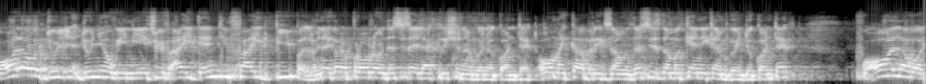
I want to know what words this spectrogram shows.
for all our dunya we need, we've identified people. When I got a problem, this is the electrician I'm going to contact. Oh, my car breaks down, this is the mechanic I'm going to contact. For all our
